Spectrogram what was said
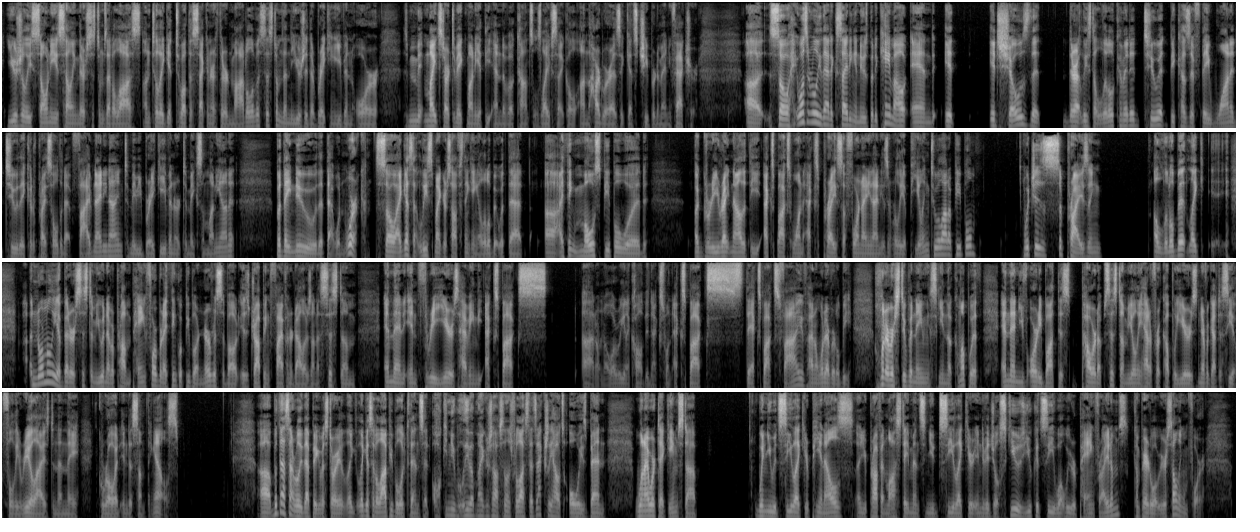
Usually, Sony is selling their systems at a loss until they get to about the second or third model of a system. Then usually they're breaking even or might start to make money at the end of a console's life cycle on the hardware as it gets cheaper to manufacture. Uh, so it wasn't really that exciting in news, but it came out and it it shows that they're at least a little committed to it because if they wanted to, they could have probably sold it at five ninety nine to maybe break even or to make some money on it. But they knew that that wouldn't work. So I guess at least Microsoft's thinking a little bit with that. Uh, I think most people would agree right now that the Xbox One X price of four ninety nine isn't really appealing to a lot of people, which is surprising a little bit. Like normally a better system you wouldn't have a problem paying for, but I think what people are nervous about is dropping $500 on a system and then in three years having the Xbox. I don't know what are we gonna call the next one? Xbox, the Xbox Five. I don't whatever it'll be, whatever stupid naming scheme they'll come up with. And then you've already bought this powered up system. You only had it for a couple years, never got to see it fully realized, and then they grow it into something else. Uh, but that's not really that big of a story. Like like I said, a lot of people looked at that and said, "Oh, can you believe it? Microsoft selling for less." That's actually how it's always been. When I worked at GameStop, when you would see like your P and Ls, uh, your profit and loss statements, and you'd see like your individual SKUs, you could see what we were paying for items compared to what we were selling them for.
